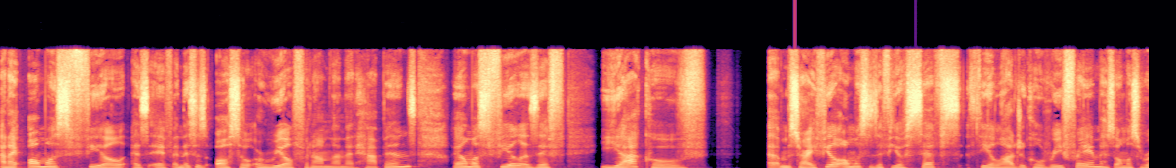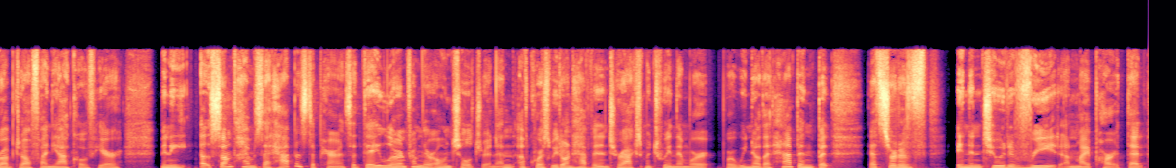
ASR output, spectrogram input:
And i almost feel as if and this is also a real phenomenon that happens i almost feel as if yaakov I'm sorry, I feel almost as if Yosef's theological reframe has almost rubbed off on Yaakov here. Meaning, uh, sometimes that happens to parents that they learn from their own children. And of course, we don't have an interaction between them where, where we know that happened, but that's sort of an intuitive read on my part that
